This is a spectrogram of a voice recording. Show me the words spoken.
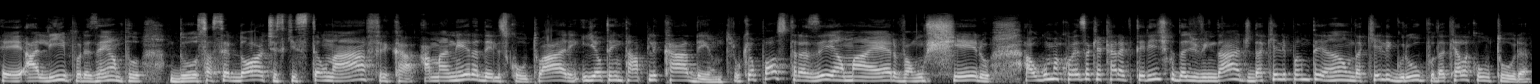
é, ali, por exemplo, dos sacerdotes que estão na África, a maneira deles cultuarem e eu tentar aplicar dentro. O que eu posso trazer é uma erva, um cheiro, alguma coisa que é característico da divindade, daquele panteão, daquele grupo, daquela cultura.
